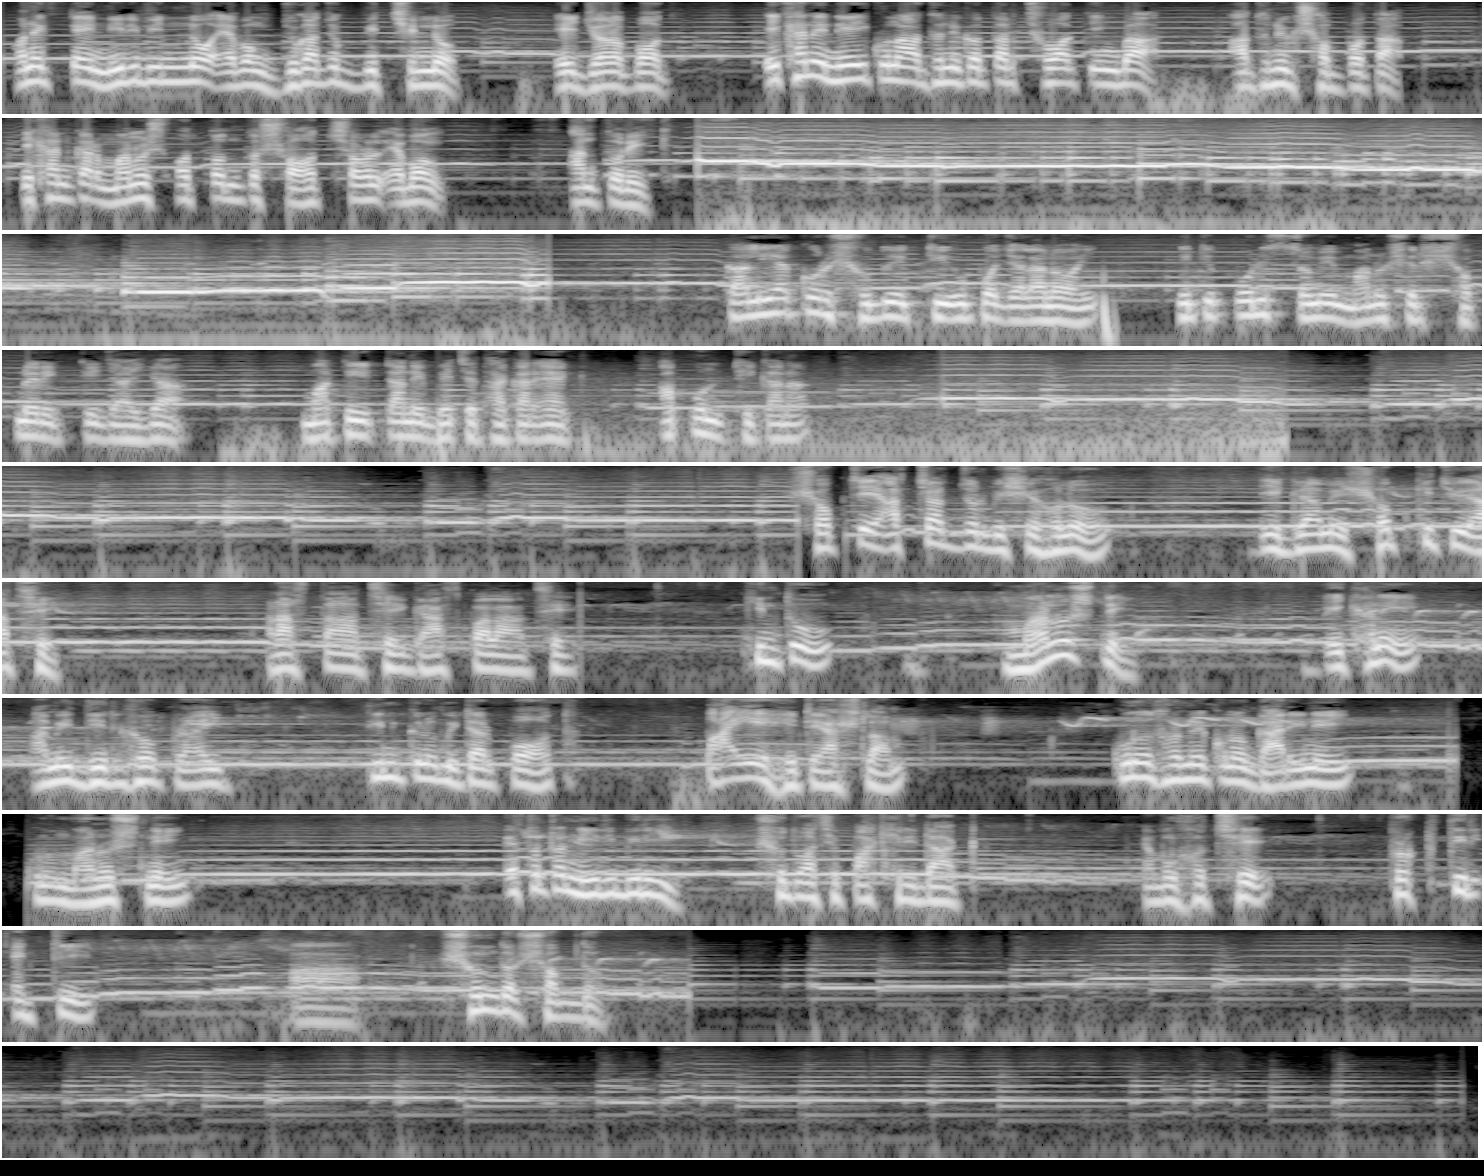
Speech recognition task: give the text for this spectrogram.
অনেকটাই নির্বিন্ন এবং যোগাযোগ বিচ্ছিন্ন এই জনপদ। এখানে নেই কোনো আধুনিকতার ছোঁয়া কিংবা আধুনিক সভ্যতা। এখানকার মানুষ অত্যন্ত সহজ, সরল এবং আন্তরিক। কালিয়াকোর শুধু একটি উপজেলা নয়, এটি পরিশ্রমী মানুষের স্বপ্নের একটি জায়গা। মাটির টানে বেঁচে থাকার এক আপন ঠিকানা। সবচেয়ে আশ্চর্যর বিষয় হলো, এই গ্রামে সব কিছুই আছে। রাস্তা আছে, গাছপালা আছে, কিন্তু মানুষ নেই। এখানে আমি দীর্ঘ প্রায় তিন কিলোমিটার পথ পায়ে হেঁটে আসলাম। কোনো ধরনের কোনো গাড়ি নেই, কোনো মানুষ নেই। এতটা নিরিবিরি শুধু আছে পাখির ডাক এবং হচ্ছে প্রকৃতির একটি সুন্দর শব্দ।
